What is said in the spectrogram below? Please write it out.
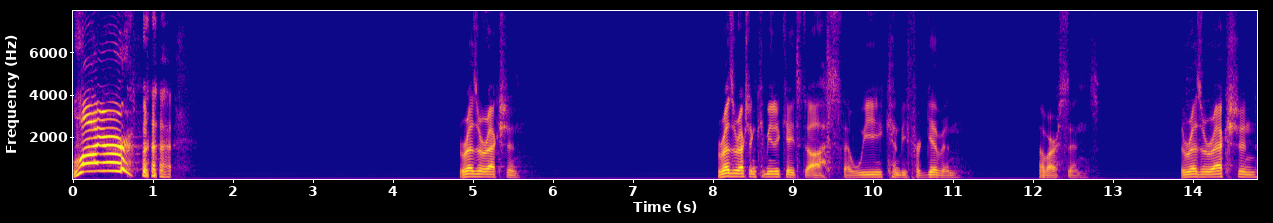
Liar! Resurrection. Resurrection communicates to us that we can be forgiven of our sins. The resurrection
